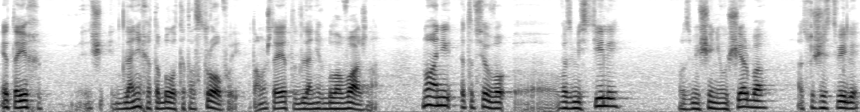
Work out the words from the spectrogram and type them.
это их, для них это было катастрофой, потому что это для них было важно. Но они это все э, возместили, возмещение ущерба осуществили.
